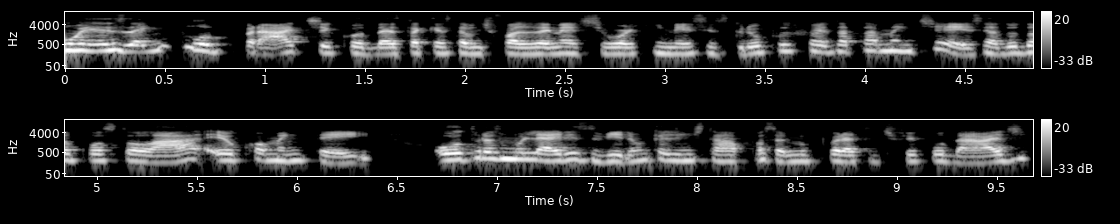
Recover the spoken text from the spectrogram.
Um exemplo prático dessa questão de fazer networking nesses grupos foi exatamente esse. A Duda postou lá, eu comentei, outras mulheres viram que a gente estava passando por essa dificuldade.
